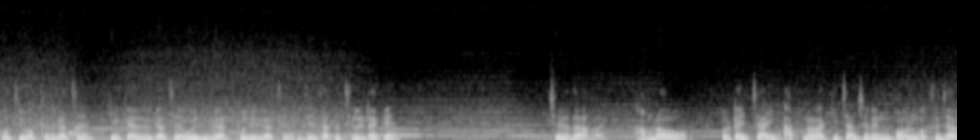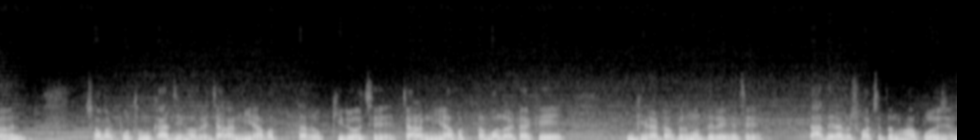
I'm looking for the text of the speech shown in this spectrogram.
কর্তৃপক্ষের কাছে কে কেয়ারের কাছে ওই বিরাট কোহলির কাছে যে যাতে ছেলেটাকে ছেড়ে দেওয়া হয়। আমরাও ওটাই চাই। আপনারা কি চান সেটা কিন্তু কমেন্ট বক্সে জানাবেন। সবার প্রথম কাজই হবে যারা নিরাপত্তা রক্ষী রয়েছে, যারা নিরাপত্তা বলয়টাকে ঘেরাটপের মধ্যে রেখেছে, তাদের আরও সচেতন হওয়া প্রয়োজন।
